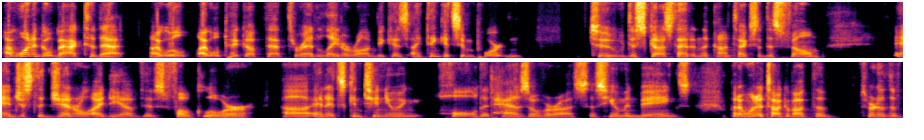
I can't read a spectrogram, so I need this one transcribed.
I want to go back to that. I will. I will pick up that thread later on because I think it's important to discuss that in the context of this film and just the general idea of this folklore uh, and its continuing hold it has over us as human beings. But I want to talk about the sort of the,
